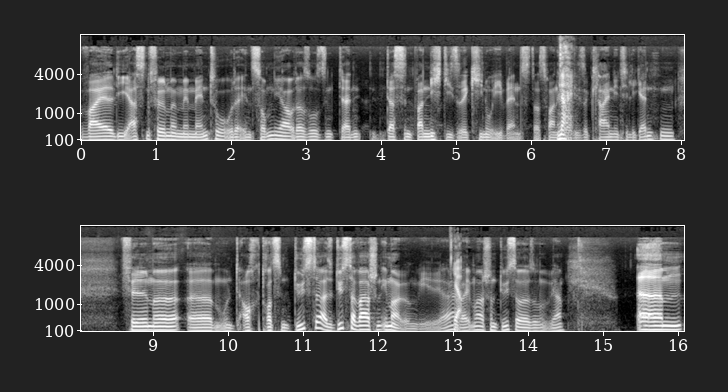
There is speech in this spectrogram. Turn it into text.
weil die ersten Filme Memento oder Insomnia oder so sind ja, das sind waren nicht diese Kino-Events, das waren ja diese kleinen intelligenten Filme ähm, und auch trotzdem düster. Also düster war er schon immer irgendwie, ja, Ja. war immer schon düster oder so, ja. Ähm,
